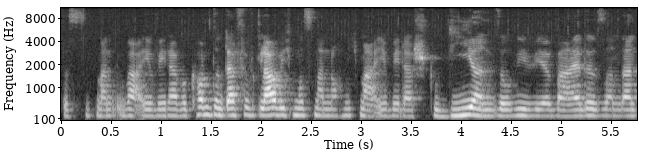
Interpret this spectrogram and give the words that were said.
das man über Ayurveda bekommt. Und dafür, glaube ich, muss man noch nicht mal Ayurveda studieren, so wie wir beide, sondern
